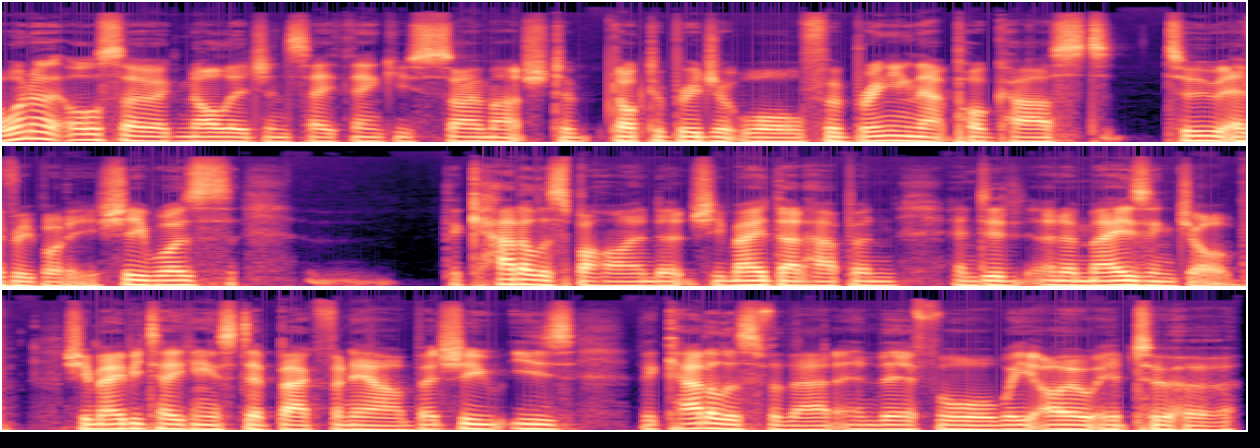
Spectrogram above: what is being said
I want to also acknowledge and say thank you so much to Dr. Bridget Wall for bringing that podcast to everybody. She was the catalyst behind it. She made that happen and did an amazing job. She may be taking a step back for now, but she is the catalyst for that, and therefore we owe it to her.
